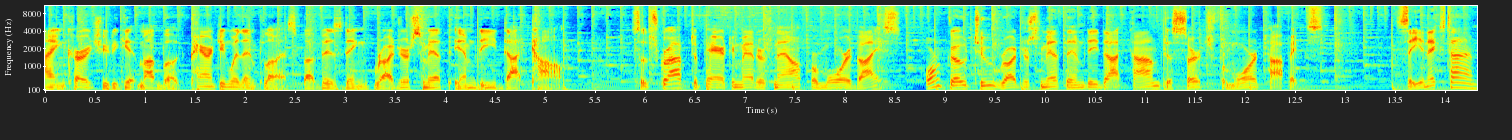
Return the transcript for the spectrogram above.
I encourage you to get my book, Parenting with Influence, by visiting rogersmithmd.com. Subscribe to Parenting Matters Now for more advice or go to rogersmithmd.com to search for more topics. See you next time.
